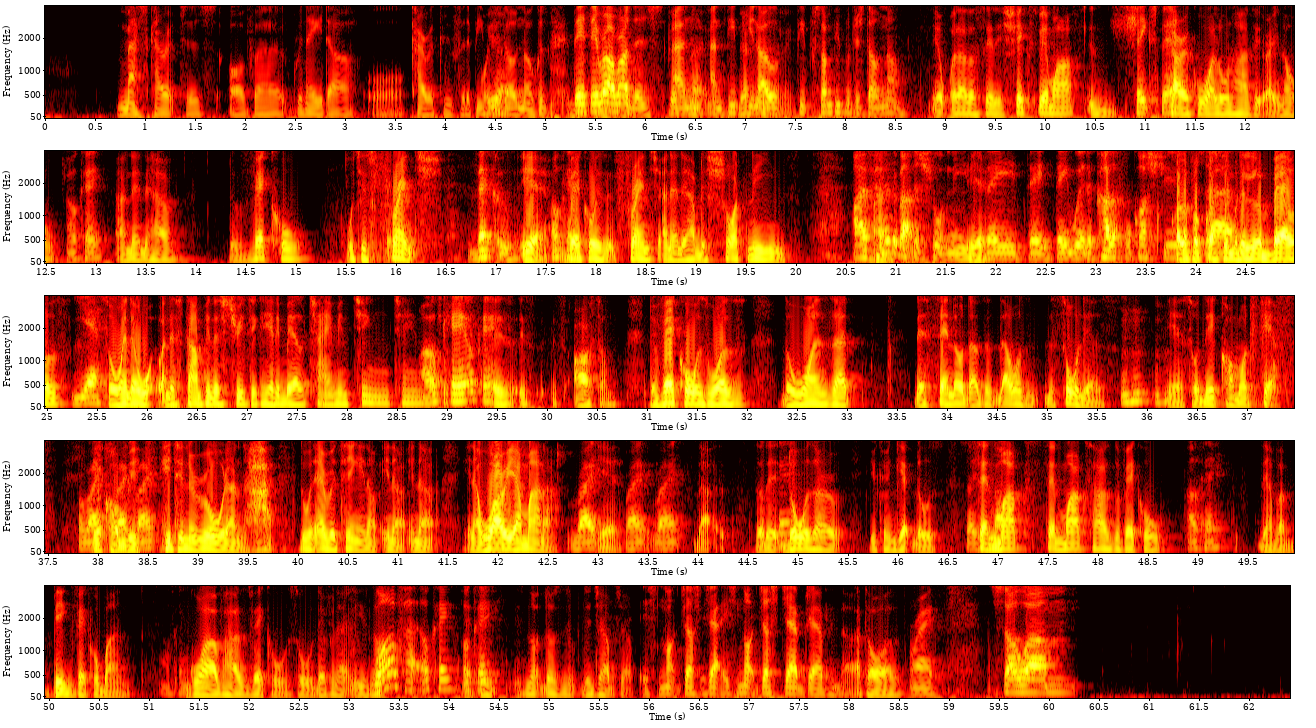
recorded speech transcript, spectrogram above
mass characters of uh, Grenada or Carriacou for the people Oh, yeah. who don't know? Because there, there are others, and, Definitely. and people, you know, people. Some people just don't know. Yeah, well, as I say, the Shakespeare Mass is Shakespeare. Carriacou alone has it right now, Okay. and then they have the Veco, which is French. Veku. Yeah, Okay. Veco is French, and then they have the Shortknees, I've heard about the Shortknees. Yeah. They, they they wear the colourful costumes. colorful costume with the um, little bells. yes. So when they when they stamp in the streets, you can hear the bell chiming, ching, ching. Okay, ching. okay. It's, it's, it's awesome. The Vecos was the ones that they send out as the, that was the soldiers. Yeah, so they come out fierce. All right, they come right, be right. hitting the road and ha- doing everything in a in a in a in a warrior manner. Right, Yeah. right, so, right. That, so they, those are you can get those. So Saint Mark's Saint Mark's has the Veco. Okay. They have a big Veco band. Okay. Gouyave has Veco, so definitely it's not. Gouyave. Ha- okay. yeah, so Okay. it's, it's not just the, jab jab it's not just jab. It's not just jab jab. at all. Right. So um,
